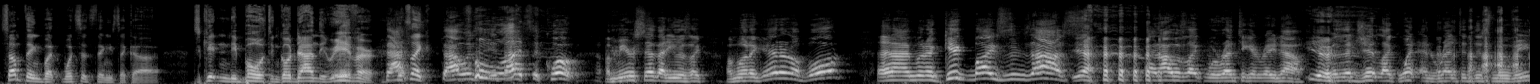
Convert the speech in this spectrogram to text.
something. But what's the thing? He's like, uh, let's get in the boat and go down the river. that's it's like that was what? that's the quote. Amir said that he was like, "I'm gonna get in a boat and I'm gonna kick Bison's ass." Yeah. and I was like, "We're renting it right now." Yeah. We legit like went and rented this movie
